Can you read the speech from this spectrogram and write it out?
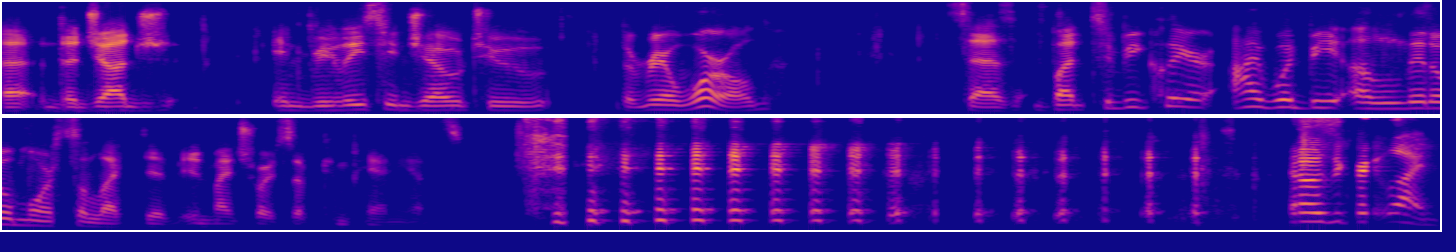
the the judge in releasing Joe to the real world says, but to be clear, I would be a little more selective in my choice of companions. that was a great line.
